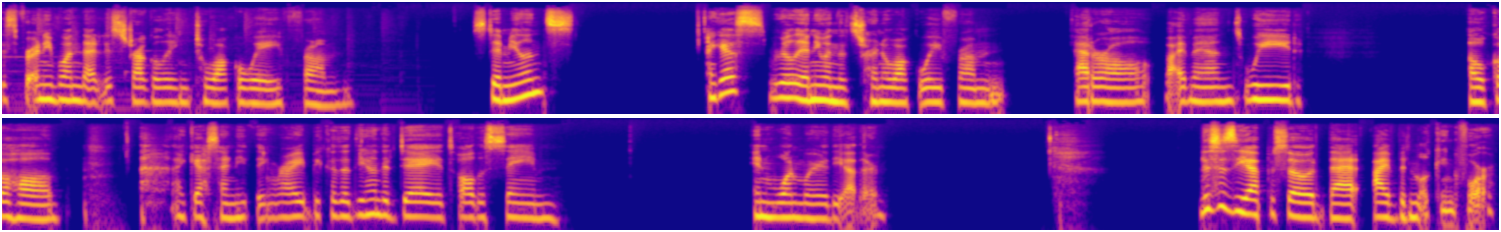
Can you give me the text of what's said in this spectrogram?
Is for anyone that is struggling to walk away from stimulants. I guess really anyone that's trying to walk away from Adderall, Vyvanse, weed, alcohol, I guess anything, right? Because at the end of the day, it's all the same in one way or the other. This is the episode that I've been looking for.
